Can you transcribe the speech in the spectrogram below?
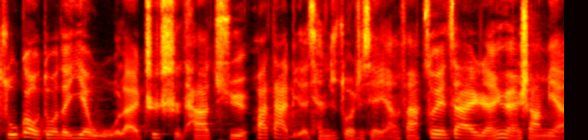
足够多的业务来支持它去花大笔的钱去做这些研发，所以在人员上面，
